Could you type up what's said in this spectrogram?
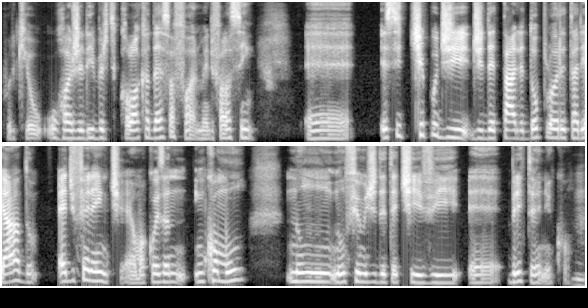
porque o, o Roger Ebert coloca dessa forma, ele fala assim, é, esse tipo de, de detalhe do proletariado é diferente, é uma coisa incomum num, num filme de detetive é, britânico. Hum.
